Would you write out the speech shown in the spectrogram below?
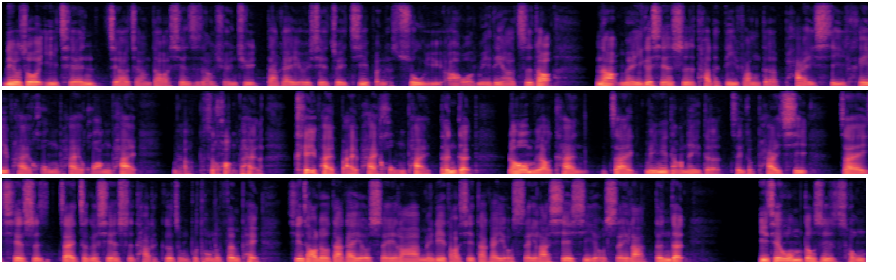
例如说，以前只要讲到县市长选举，大概有一些最基本的术语啊，我们一定要知道。那每一个县市，它的地方的派系，黑派、红派、黄派，啊，不是黄派了，黑派、白派、红派等等。然后我们要看在民进党内的这个派系，在县市，在这个县市它的各种不同的分配。新潮流大概有谁啦？美丽岛系大概有谁啦？谢系有谁啦？等等。以前我们都是从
